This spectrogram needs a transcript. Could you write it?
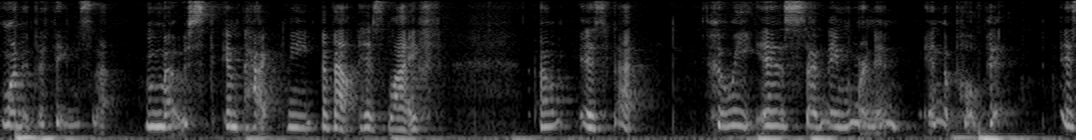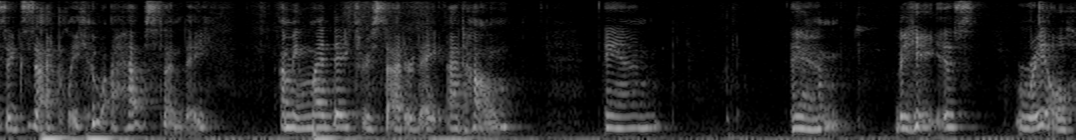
one of the things that most impact me about his life um, is that who he is Sunday morning in the pulpit is exactly who I have Sunday. I mean Monday through Saturday at home, and and he is real.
